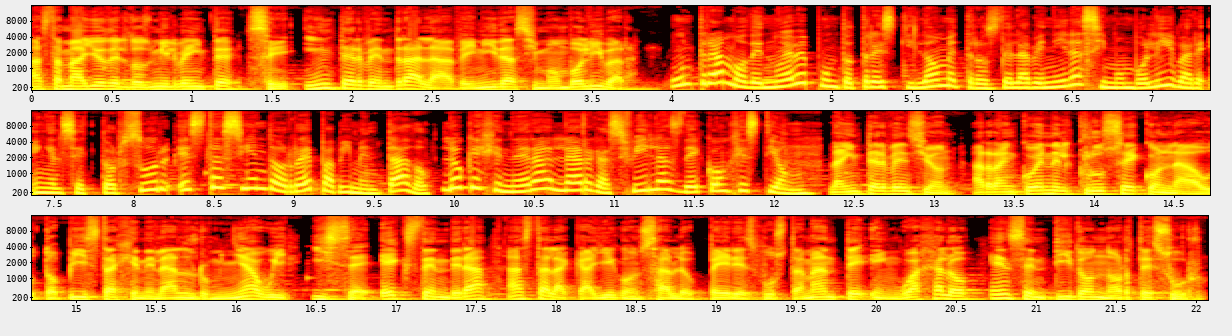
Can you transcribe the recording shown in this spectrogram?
Hasta mayo del 2020 se intervendrá la Avenida Simón Bolívar. Un tramo de 9.3 kilómetros de la Avenida Simón Bolívar en el sector sur está siendo repavimentado, lo que genera largas filas de congestión. La intervención arrancó en el cruce con la autopista General Rumiñahui y se extenderá hasta la calle Gonzalo Pérez Bustamante en Guajaló en sentido norte-sur.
